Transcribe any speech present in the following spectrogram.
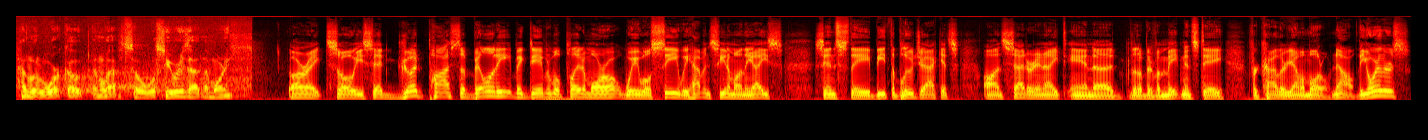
had a little workout and left. So we'll see where he's at in the morning. All right. So he said, good possibility McDavid will play tomorrow. We will see. We haven't seen him on the ice since they beat the Blue Jackets on Saturday night and a little bit of a maintenance day for Kailer Yamamoto. Now, the Oilers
